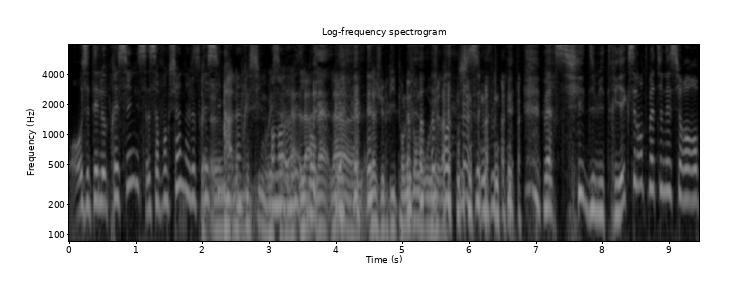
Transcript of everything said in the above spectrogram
Oh, C'était le pressing? Ça, ça fonctionne, le Ça, pressing? Ah, le pressing, oui. On ça, en- là, là, euh, je bip. On est dans le rouge. Merci, Dimitri. Excellente matinée sur Europe 1.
